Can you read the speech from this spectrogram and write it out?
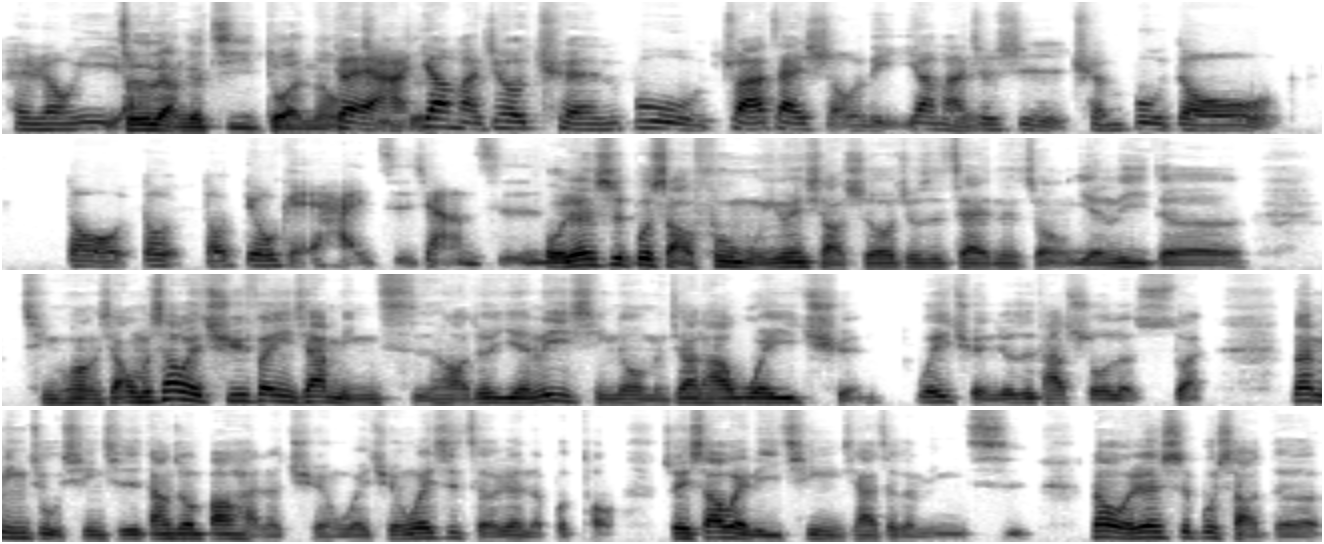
很容易，就是两个极端哦。对啊，要么就全部抓在手里，要么就是全部都都都都丢给孩子这样子。我认识不少父母，因为小时候就是在那种严厉的。情况下，我们稍微区分一下名词哈，就是严厉型的，我们叫它威权，威权就是他说了算。那民主型其实当中包含了权威，权威是责任的不同，所以稍微厘清一下这个名词。那我认识不少的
